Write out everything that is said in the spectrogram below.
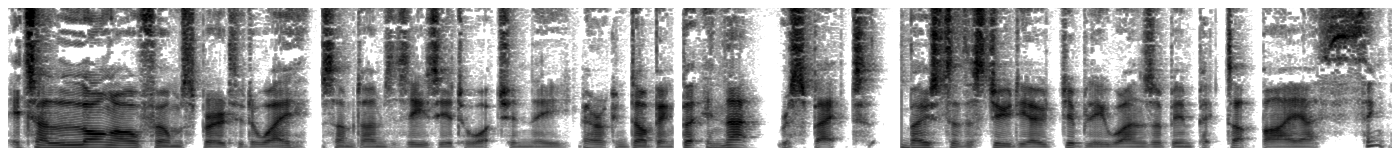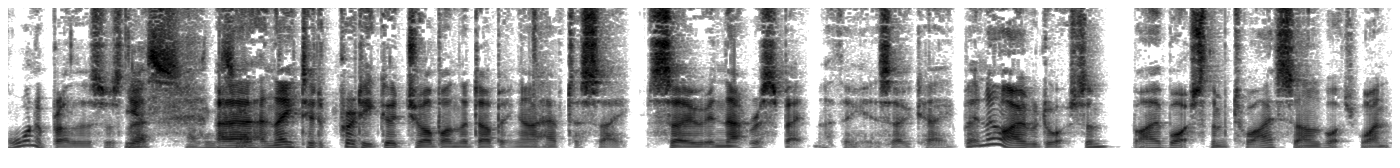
it's a long old film, Spirited Away. Sometimes it's easier to watch in the American dubbing, but in that respect, most of the Studio Ghibli ones have been picked up by I think Warner Brothers, wasn't Yes, it? I think uh, so. And they did a pretty good job on the dubbing, I have to say. So in that respect, I think it's okay. But no, I would watch them. I watched them twice. I'll watch one,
